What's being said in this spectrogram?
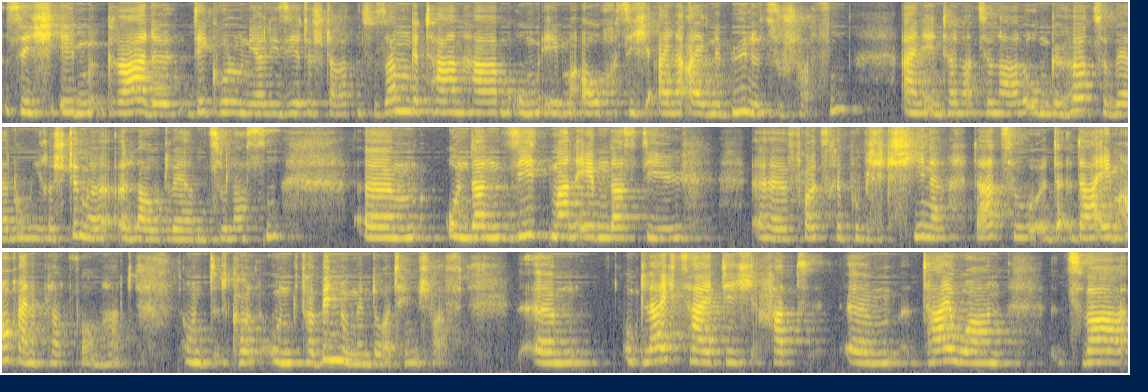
sich eben gerade dekolonialisierte Staaten zusammengetan haben, um eben auch sich eine eigene Bühne zu schaffen, eine internationale, um gehört zu werden, um ihre Stimme äh, laut werden zu lassen. Ähm, und dann sieht man eben, dass die äh, Volksrepublik China dazu, da eben auch eine Plattform hat und, und Verbindungen dorthin schafft. Ähm, und gleichzeitig hat ähm, Taiwan zwar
